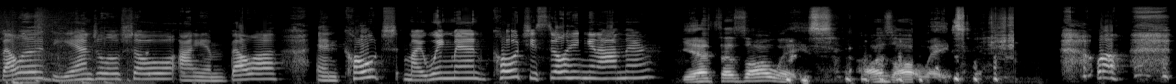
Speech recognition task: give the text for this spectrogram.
Bella D'Angelo show. I am Bella and Coach, my wingman. Coach, you still hanging on there? Yes, as always. as always. well,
